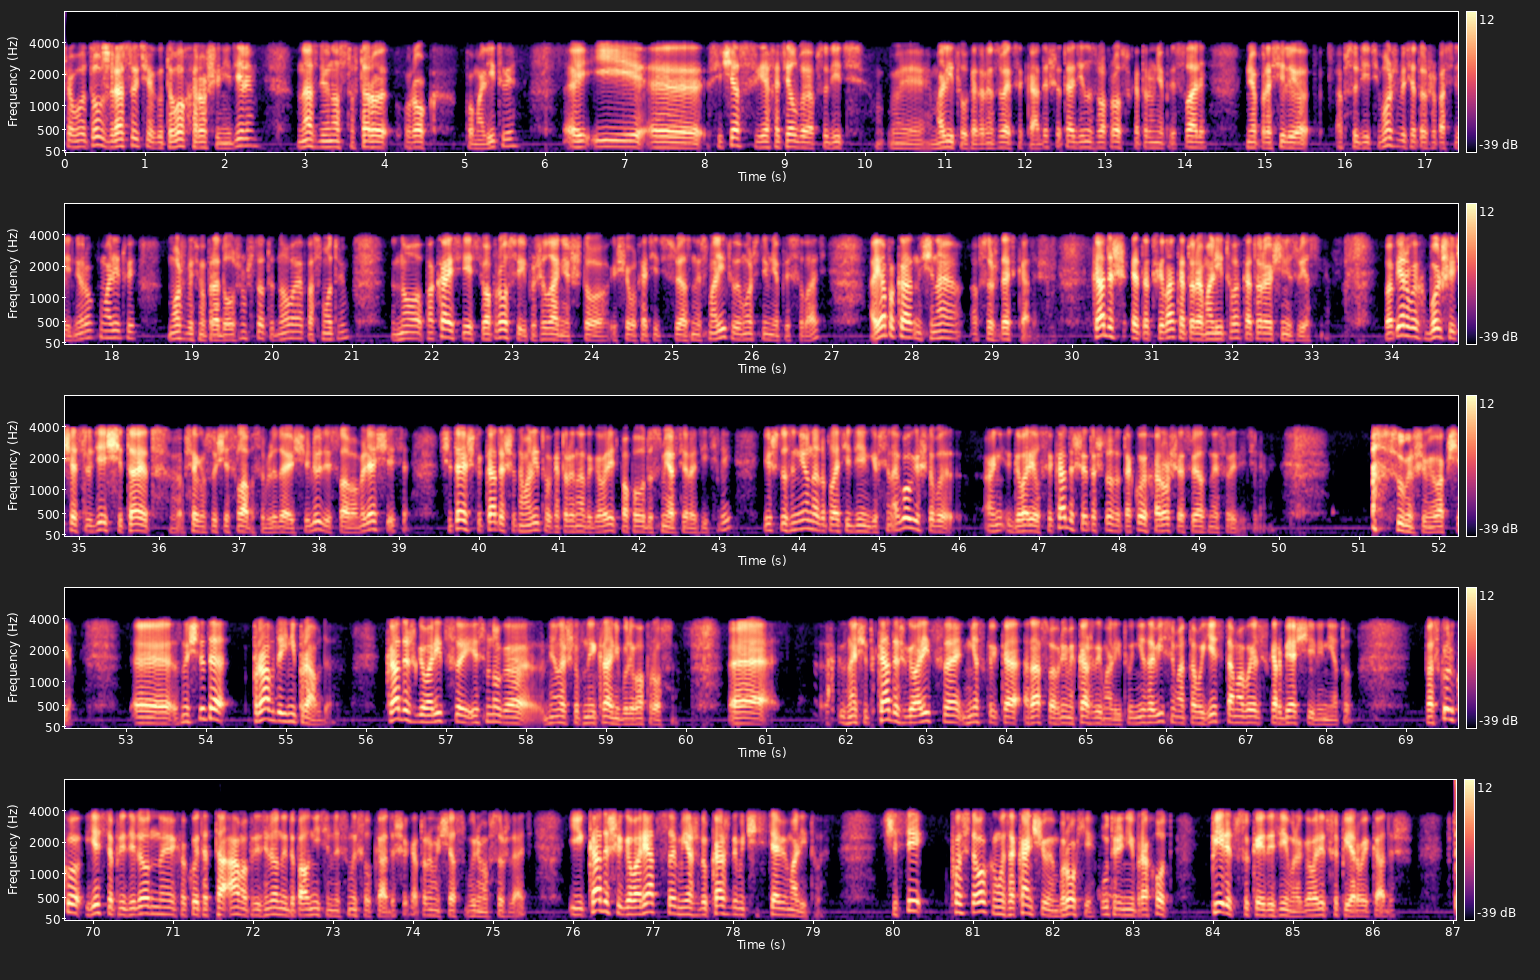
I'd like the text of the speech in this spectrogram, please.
Шавуатов, здравствуйте, Гутово, хорошей недели. У нас 92-й урок по молитве. Э, и э, сейчас я хотел бы обсудить э, молитву, которая называется Кадыш. Это один из вопросов, который мне прислали. Меня просили обсудить. Может быть, это уже последний урок по молитве. Может быть, мы продолжим что-то новое, посмотрим. Но пока, если есть вопросы и пожелания, что еще вы хотите, связанные с молитвой, вы можете мне присылать. А я пока начинаю обсуждать Кадыш. Кадыш – это тфила, которая молитва, которая очень известна. Во-первых, большая часть людей считают, во всяком случае слабо соблюдающие люди, слабо молящиеся, считают, что кадыш – это молитва, которую надо говорить по поводу смерти родителей, и что за нее надо платить деньги в синагоге, чтобы говорился кадыш – это что-то такое хорошее, связанное с родителями, с умершими вообще. Э, значит, это правда и неправда. Кадыш говорится, есть много, мне надо, чтобы на экране были вопросы – Э, значит, кадыш говорится несколько раз во время каждой молитвы, независимо от того, есть там авель скорбящий или нету, поскольку есть определенный какой-то таам, определенный дополнительный смысл кадыша, который мы сейчас будем обсуждать, и кадыши говорятся между каждыми частями молитвы. Частей, после того, как мы заканчиваем брохи, утренний брахот, перед Псукейда Зимра говорится первый кадыш –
